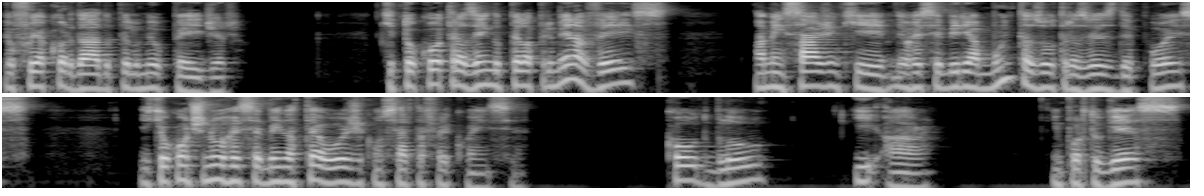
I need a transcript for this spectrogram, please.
eu fui acordado pelo meu pager, que tocou trazendo pela primeira vez a mensagem que eu receberia muitas outras vezes depois e que eu continuo recebendo até hoje com certa frequência. Code Blue ER. Em português,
